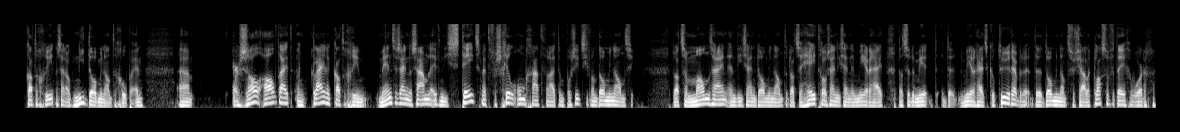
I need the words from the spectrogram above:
categorieën, dan zijn er ook niet-dominante groepen. En uh, er zal altijd een kleine categorie mensen zijn in de samenleving die steeds met verschil omgaat vanuit een positie van dominantie. Dat ze man zijn en die zijn dominant. Dat ze hetero zijn, die zijn de meerderheid. Dat ze de, meer, de, de meerderheidscultuur hebben. De, dominante sociale klasse vertegenwoordigen.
